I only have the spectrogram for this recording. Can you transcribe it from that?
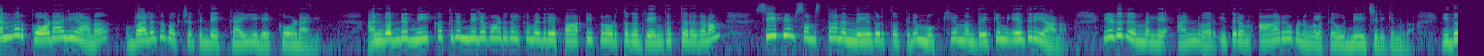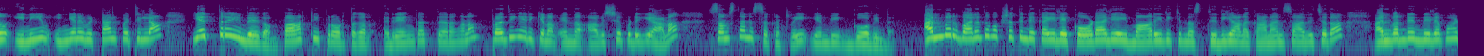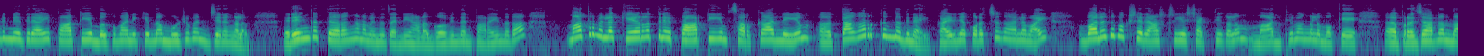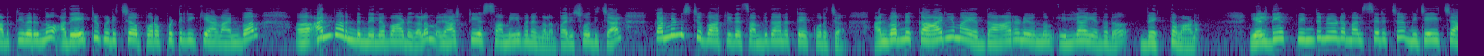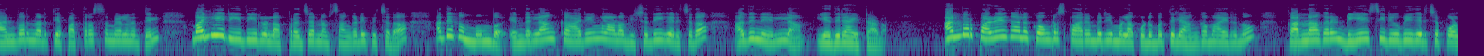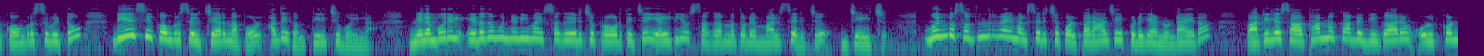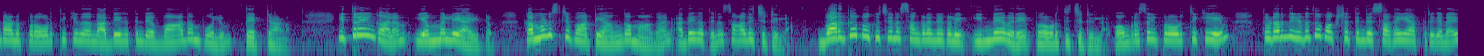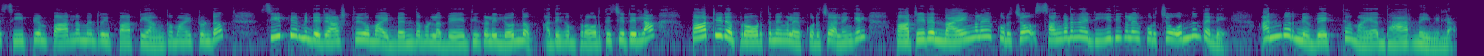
അൻവർ കോടാലിയാണ് വലതുപക്ഷത്തിന്റെ കയ്യിലെ കോടാലി. അൻവറിന്റെ നീക്കത്തിനും നിലപാടുകൾക്കുമെതിരെ പാർട്ടി പ്രവർത്തകർ രംഗത്തിറങ്ങണം. സി പി എം സംസ്ഥാന നേതൃത്വത്തിനും മുഖ്യമന്ത്രിക്കും എതിരെയാണ്. ഇടത് എം എൽ എ അൻവർ ഇത്തരം ആരോപണങ്ങളൊക്കെ ഉന്നയിച്ചിരിക്കുന്നത്. ഇത് ഇനിയും ഇങ്ങനെ വിട്ടാൽ പറ്റില്ല. എത്രയും വേഗം പാർട്ടി പ്രവർത്തകർ രംഗത്തിറങ്ങണം പ്രതികരിക്കണം എന്ന് ആവശ്യപ്പെടുകയാണ് സംസ്ഥാന secretary M V Govindan. Anvar വലതുപക്ഷത്തിന്റെ കയ്യിലെ കോടാലിയായി മാറിയിരിക്കുന്ന സ്ഥിതിയാണ് കാണാൻ സാധിച്ചത്. അൻവറിന്റെ നിലപാടിനെതിരായി പാർട്ടിയെ ബഹുമാനിക്കുന്ന മുഴുവൻ ജനങ്ങളും രംഗത്തിറങ്ങണമെന്ന് തന്നെയാണ് ഗോവിന്ദൻ പറയുന്നത്. മാത്രമല്ല കേരളത്തിലെ പാർട്ടിയും സർക്കാരിനെയും തകർക്കുന്നതിനായി കഴിഞ്ഞ കുറച്ചു കാലമായി വലതുപക്ഷ രാഷ്ട്രീയ ശക്തികളും മാധ്യമങ്ങളും ഒക്കെ പ്രചാരണം നടത്തിവരുന്നു അത് ഏറ്റുപിടിച്ച് പുറപ്പെട്ടിരിക്കുകയാണ് അൻവർ. അൻവറിന്റെ നിലപാടുകളും രാഷ്ട്രീയ സമീപനങ്ങളും പരിശോധിച്ചാൽ കമ്മ്യൂണിസ്റ്റ് പാർട്ടിയുടെ സംവിധാനത്തെക്കുറിച്ച് അൻവറിന് കാര്യമായ ധാരണയൊന്നും ഇല്ല എന്നത് വ്യക്തമാണ്. എൽ ഡി എഫ് പിന്തുണയോടെ മത്സരിച്ച് വിജയിച്ച അൻവർ നടത്തിയ പത്രസമ്മേളനത്തിൽ വലിയ രീതിയിലുള്ള പ്രചരണം സംഘടിപ്പിച്ചത് അദ്ദേഹം മുമ്പ് എന്തെല്ലാം കാര്യങ്ങളാണോ വിശദീകരിച്ചത് അതിനെല്ലാം എതിരായിട്ടാണ്. അൻവർ പഴയകാല കോൺഗ്രസ് പാരമ്പര്യമുള്ള കുടുംബത്തിലെ അംഗമായിരുന്നു. കർണാകരൻ ഡി ഐ സി രൂപീകരിച്ചപ്പോൾ കോൺഗ്രസ് വിട്ടു. ഡി ഐ സി കോൺഗ്രസിൽ ചേർന്നപ്പോൾ അദ്ദേഹം തിരിച്ചുപോയില്ല. നിലമ്പൂരിൽ ഇടതുമുന്നണിയുമായി സഹകരിച്ച് പ്രവർത്തിച്ച് എൽ ഡി എഫ് സഹകരണത്തോടെ മത്സരിച്ച് ജയിച്ചു. മുൻപ് സ്വതന്ത്രനായി മത്സരിച്ചപ്പോൾ പരാജയപ്പെടുകയാണ് ഉണ്ടായത്. പാർട്ടിയിലെ സാധാരണക്കാരുടെ വികാരം ഉൾക്കൊണ്ടാണ് പ്രവർത്തിക്കുന്നതെന്ന അദ്ദേഹത്തിന്റെ വാദം പോലും തെറ്റാണ്. ഇത്രയും കാലം എം എൽ എ ആയിട്ടും കമ്മ്യൂണിസ്റ്റ് പാർട്ടി അംഗമാകാൻ അദ്ദേഹത്തിന് സാധിച്ചിട്ടില്ല. വർഗ ബഹുജന സംഘടനകളിൽ ഇന്നേ വരെ പ്രവർത്തിച്ചിട്ടില്ല. കോൺഗ്രസിൽ പ്രവർത്തിക്കുകയും തുടർന്ന് ഇടതുപക്ഷത്തിന്റെ സഹയാത്രികനായി C P M parliamentary party അംഗമായിട്ടുണ്ട്. C P എമ്മിന്റെ രാഷ്ട്രീയവുമായി ബന്ധമുള്ള വേദികളിലൊന്നും അദ്ദേഹം പ്രവർത്തിച്ചിട്ടില്ല. പാർട്ടിയുടെ പ്രവർത്തനങ്ങളെക്കുറിച്ചോ അല്ലെങ്കിൽ പാർട്ടിയുടെ നയങ്ങളെക്കുറിച്ചോ സംഘടനാ രീതികളെക്കുറിച്ചോ ഒന്നും തന്നെ അൻവറിന് വ്യക്തമായ ധാരണയുമില്ല.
